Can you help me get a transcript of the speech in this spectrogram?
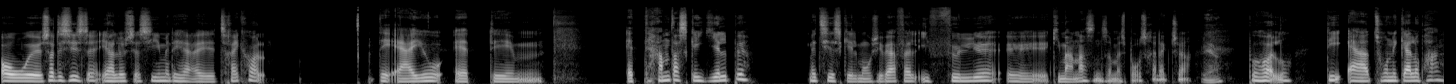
og øh, så det sidste, jeg har lyst til at sige med det her øh, trækhold, det er jo, at, øh, at ham, der skal hjælpe Mathias Skelmos, i hvert fald ifølge øh, Kim Andersen, som er sportsredaktør Ja. på holdet, det er Tony Galopin.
